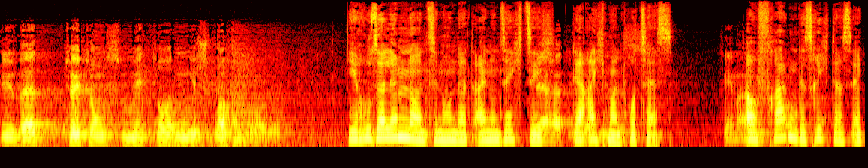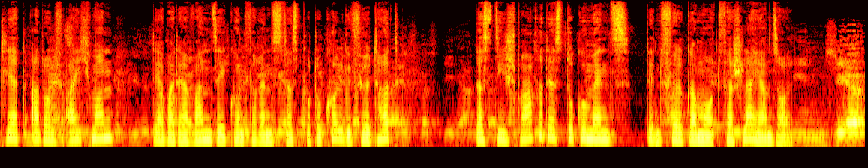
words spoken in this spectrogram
über Tötungsmethoden gesprochen wurde. Jerusalem 1961, der Eichmann-Prozess. Auf Fragen des Richters erklärt Adolf Eichmann, der bei der Wannsee-Konferenz das Protokoll geführt hat, dass die Sprache des Dokuments den Völkermord verschleiern soll. In sehr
